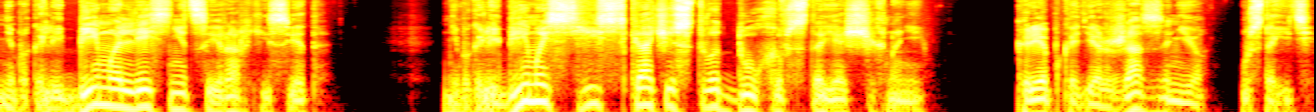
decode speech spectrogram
Непоколебима лестница иерархии света. Непоколебимость есть качество духов, стоящих на ней. Крепко держась за нее, устоите.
